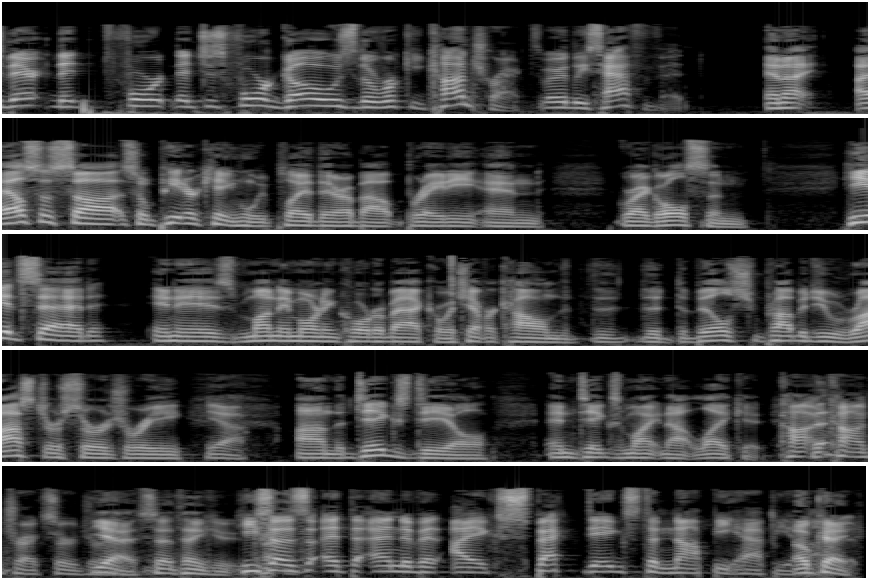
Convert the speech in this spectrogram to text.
Right. there that for that just foregoes the rookie contract, or at least half of it. And I, I also saw so Peter King, who we played there about Brady and Greg Olsen, he had said in his Monday morning quarterback or whichever column that the, the, the Bills should probably do roster surgery Yeah. on the Diggs deal, and Diggs might not like it. Con- That- contract surgery. yeah, so thank you. He says at the end of it, I expect Diggs to not be happy about Okay, it.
